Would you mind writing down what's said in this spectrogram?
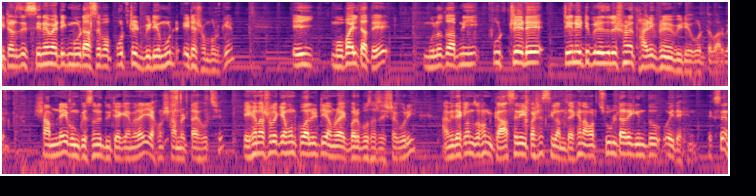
এটার যে সিনেম্যাটিক মুড আছে বা পোর্ট্রেট ভিডিও মুড এটা সম্পর্কে। এই মোবাইলটাতে মূলত আপনি পোর্ট্রেটে টেন এইটিপি রেজুলেশনে থার্টি ফ্রেমে ভিডিও করতে পারবেন। সামনে এবং পেছনে দুইটা ক্যামেরাই এখন সামনেরটায় হচ্ছে। এখানে আসলে কেমন কোয়ালিটি আমরা একবারে বোঝার চেষ্টা করি। আমি দেখলাম যখন গাছের এই পাশে ছিলাম, দেখেন আমার চুলটারে কিন্তু, ওই দেখেন, দেখছেন?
